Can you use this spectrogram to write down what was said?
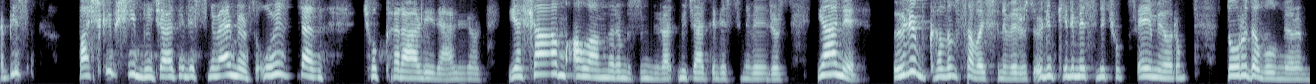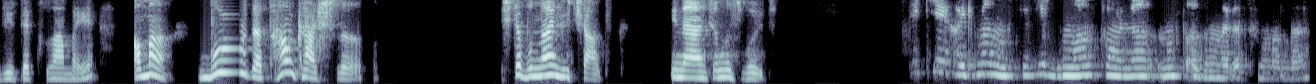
Ya biz başka bir şey mücadelesini vermiyoruz. O yüzden çok kararlı ilerliyor. Yaşam alanlarımızın mücadelesini veriyoruz. Yani ölüm kalım savaşını veriyoruz. Ölüm kelimesini çok sevmiyorum. Doğru da bulmuyorum dilde kullanmayı. Ama burada tam karşılığı işte bundan güç aldık. İnancımız buydu. Peki Halime Hanım sizce bundan sonra nasıl adımlar atılmalı?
